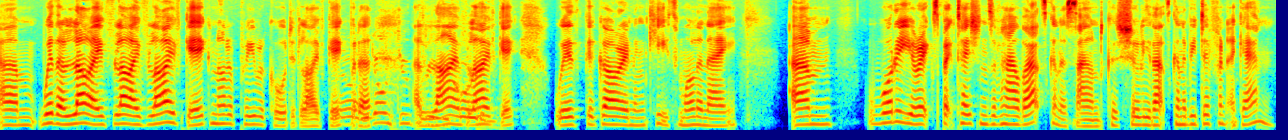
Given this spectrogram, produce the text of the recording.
Um, with a live, live, live gig, not a pre-recorded live gig, No, but a, don't a live, live gig with Gagarin and Keith Moliné. Um, what are your expectations of how that's going to sound? Because surely that's going to be different again.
